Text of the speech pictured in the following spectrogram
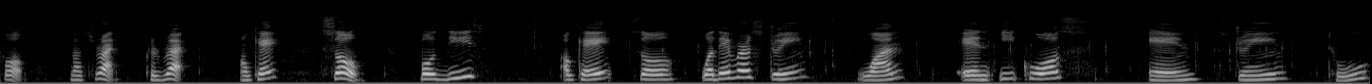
False. That's right. Correct. Okay. So for this, okay, so whatever string 1 and equals and string 2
